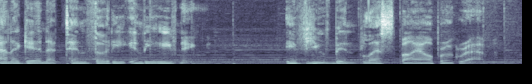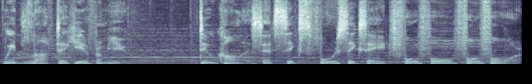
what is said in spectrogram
and again at 10:30 in the evening. If you've been blessed by our program, we'd love to hear from you do call us at 6468 4444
